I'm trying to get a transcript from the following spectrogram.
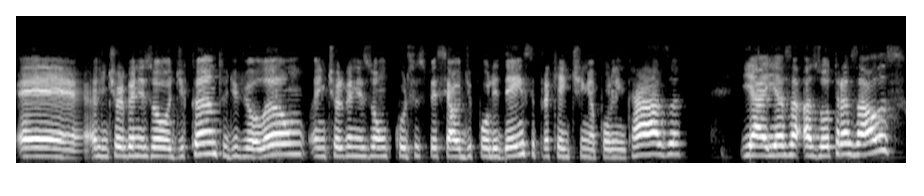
É, a gente organizou de canto, de violão, a gente organizou um curso especial de polidense para quem tinha polo em casa. E aí as, as outras aulas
